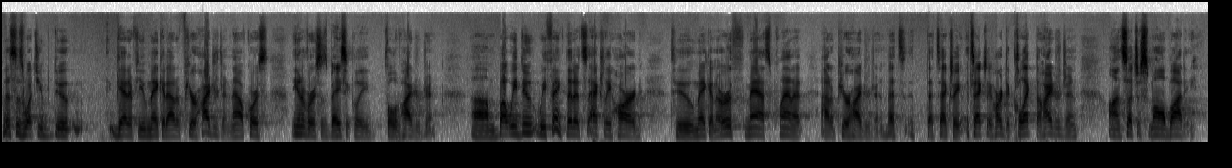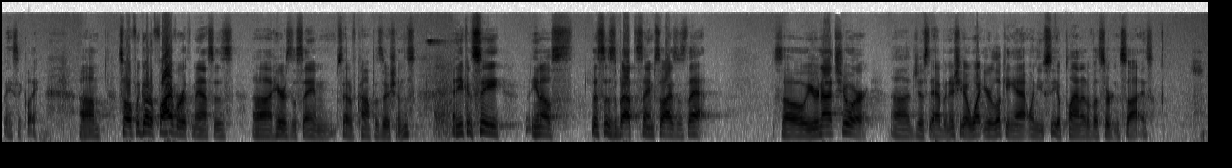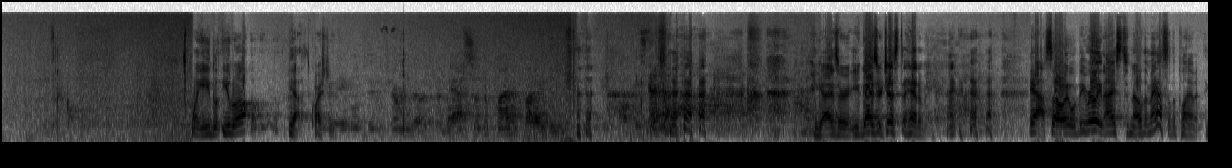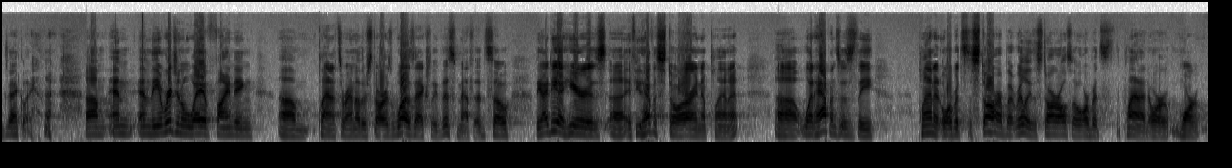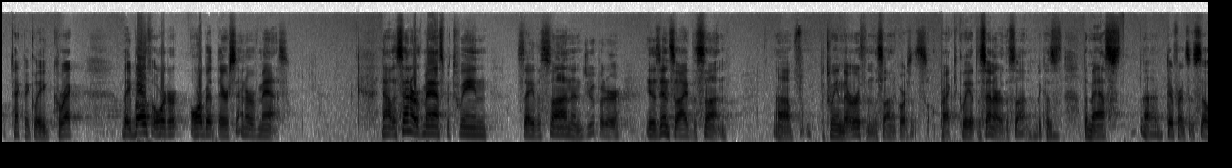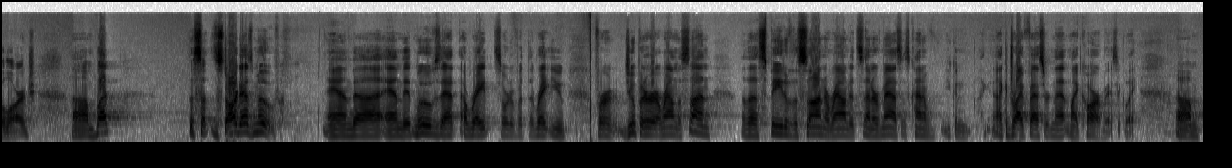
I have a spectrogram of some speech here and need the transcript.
this is what you do get if you make it out of pure hydrogen. Now, of course, the universe is basically full of hydrogen. Um, but we do we think that it's actually hard to make an Earth mass planet out of pure hydrogen. That's that's actually it's actually hard to collect the hydrogen on such a small body, basically. Um, so if we go to five Earth masses, uh, here's the same set of compositions, and you can see, you know, this is about the same size as that. So you're not sure, uh, just ab initio, what you're looking at when you see a planet of a certain size. Well, you, you, yeah, question. Are you able to determine the, the mass of the planet by the... you guys are you guys are just ahead of me. yeah, so it would be really nice to know the mass of the planet exactly. um, and and the original way of finding um, planets around other stars was actually this method. So the idea here is uh, if you have a star and a planet, uh, what happens is the planet orbits the star, but really the star also orbits the planet, or more technically correct, they both order, orbit their center of mass. Now, the center of mass between, say, the Sun and Jupiter is inside the Sun. Uh, between the Earth and the Sun, of course, it's practically at the center of the Sun because the mass uh, difference is so large. Um, but the, the star does move and, uh, and it moves at a rate, sort of at the rate you, for Jupiter around the sun, the speed of the sun around its center of mass is kind of, you can, I could drive faster than that in my car, basically. Um,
